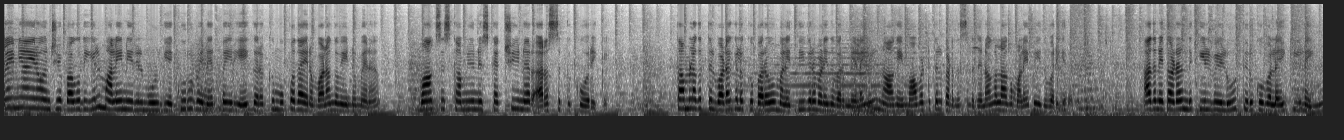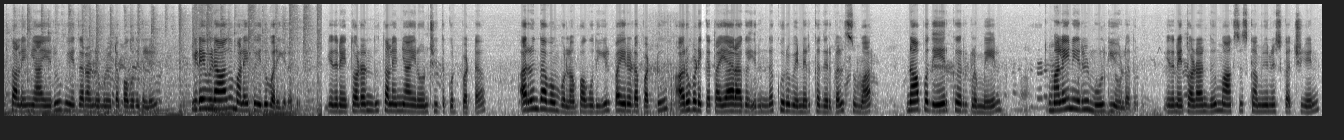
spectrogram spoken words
ஒன்றிய பகுதியில் மழைநீரில் மூழ்கிய குறுவை நெற்பயிர் ஏக்கருக்கு முப்பதாயிரம் வழங்க வேண்டும் என மார்க்சிஸ்ட் கம்யூனிஸ்ட் கட்சியினர் அரசுக்கு கோரிக்கை. தமிழகத்தில் வடகிழக்கு பருவமழை தீவிரமடைந்து வரும் நிலையில் நாகை மாவட்டத்தில் கடந்த சில தினங்களாக மழை பெய்து வருகிறது. அதனைத் தொடர்ந்து கீழ்வேலூர் திருக்குவளை கீழையூர் தலைஞாயிறு வேதாரண்யம் உள்ளிட்ட பகுதிகளில் இடைவிடாது மழை பெய்து வருகிறது. இதனைத் தொடர்ந்து தலைஞாயிறு ஒன்றியத்துக்குட்பட்ட அருந்தவம்புலம் பகுதியில் பயிரிடப்பட்டு அறுவடைக்க தயாராக இருந்த குறுவை நெற்கதிர்கள் சுமார் நாற்பது ஏக்கர்கள் மேல் மழைநீரில் மூழ்கியுள்ளது. இதனைத் தொடர்ந்து மார்க்சிஸ்ட் கம்யூனிஸ்ட் கட்சியின்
